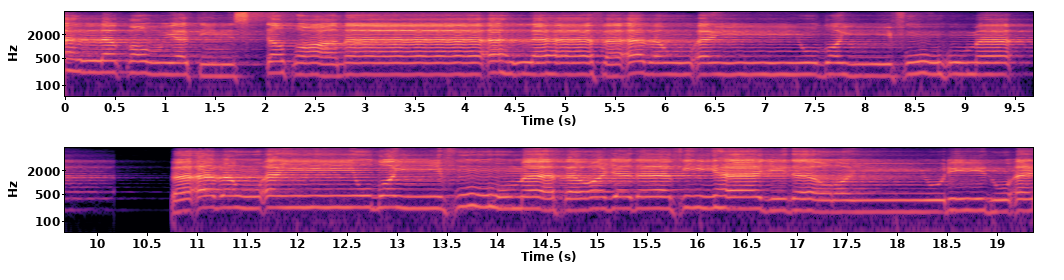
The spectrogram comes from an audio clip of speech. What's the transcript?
أهل قرية استطعما أهلها فأبوا أن يضيفوهما فأبوا أن يضيفوهما فوجدا فيها جدارا يريد أن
